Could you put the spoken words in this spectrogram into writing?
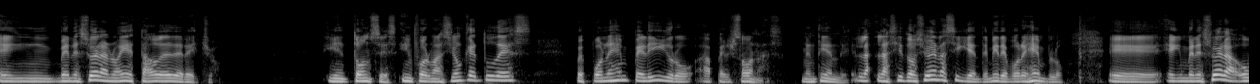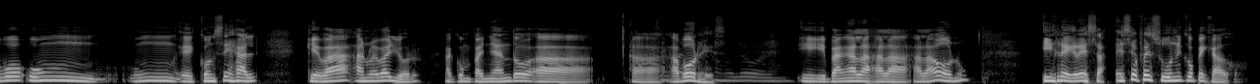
en Venezuela no hay Estado de Derecho. Y entonces, información que tú des, pues pones en peligro a personas. ¿Me entiendes? La, situación es la siguiente. Mire, por ejemplo, eh, en Venezuela hubo un, un concejal que va a Nueva York acompañando a, a, Borges y van a la, a, la, a la ONU y regresa. Ese fue su único pecado.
